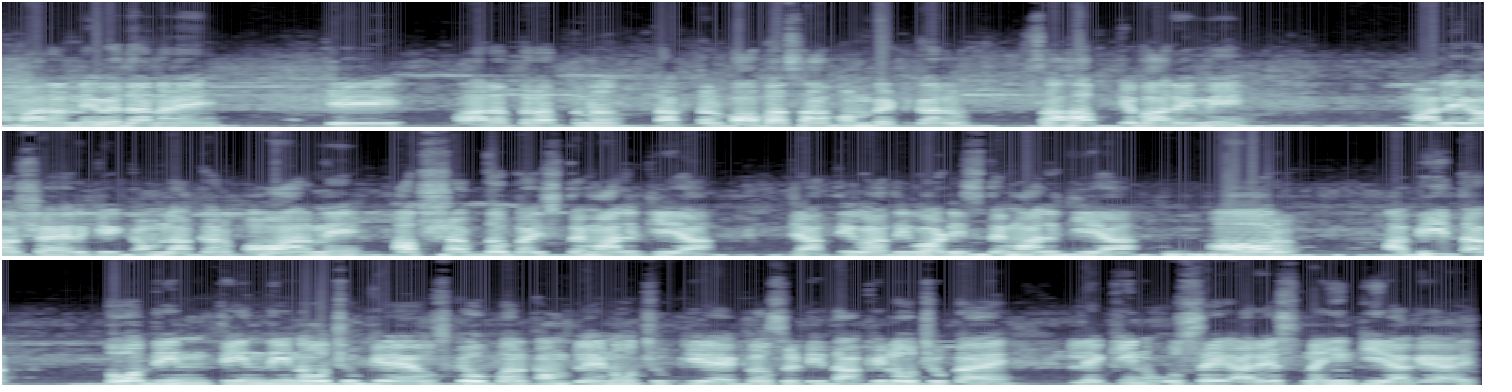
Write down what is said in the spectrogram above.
हमारा निवेदन है कि भारत रत्न डॉक्टर बाबा साहब अंबेडकर साहब के बारे में मालेगांव शहर के कमलाकर पवार ने अपशब्दों का इस्तेमाल किया, जातिवादी वर्ड इस्तेमाल किया और अभी तक दो दिन, तीन दिन हो चुके हैं, उसके ऊपर कंप्लेन हो चुकी है एट्रोसिटी दाखिल हो चुका है, लेकिन उसे अरेस्ट नहीं किया गया है।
